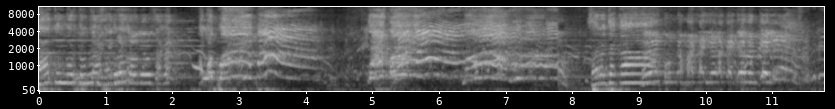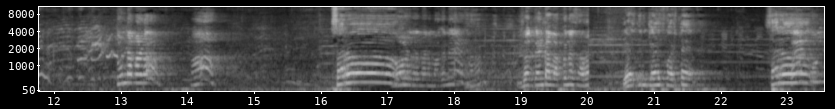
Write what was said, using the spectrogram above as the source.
ಯಾಕೆ ಇವ್ನ್ ಸಗ. ಅಲ್ಲಪ್ಪ! ಅಲ್ಲಪ್ಪ ಯಾಕೋ? ಸರೋಜಕ್ಕ ಏ, ತುಂಡ ಮಾಡ್ಲ ಹೇಳಕ್ಕಾಗ್ಯ ನನ್ ಕೈಲಿ ತುಂಡ ಮಾಡು ಹಾ ಸರೋ ನೋಡ್ದ ನನ್ನ ಮಗನೇ ಇವತ್ತು ಗಂಟೆ ಬಕ್ಕನ ಸರ ಹೇಳ್ತೀನಿ ಕೇಳಿಸ್ಕೊ ಅಷ್ಟೇ ಸರೋ ಏ, ತುಂಡ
